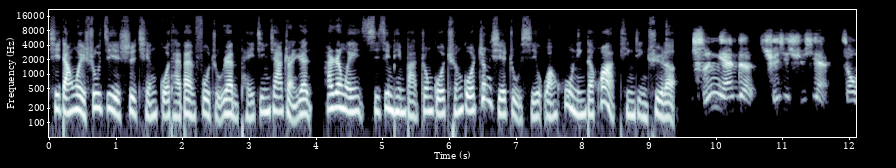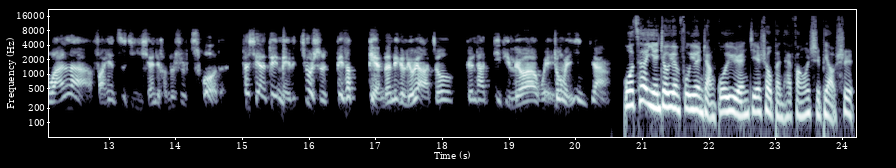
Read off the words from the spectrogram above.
其党委书记是前国台办副主任裴金佳转任。他认为，习近平把中国全国政协主席王沪宁的话听进去了。十年的学习曲线走完了，发现自己以前的很多是错的。他现在对美的就是被他贬的那个刘亚洲跟他弟弟刘亚伟中美印象。国策研究院副院长郭玉仁接受本台访问时表示，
